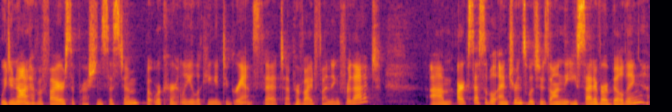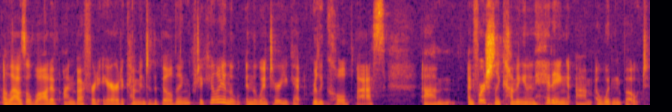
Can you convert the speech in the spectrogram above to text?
We do not have a fire suppression system, but we're currently looking into grants that uh, provide funding for that. Um, our accessible entrance, which is on the east side of our building, allows a lot of unbuffered air to come into the building, particularly in the, in the winter. You get really cold blasts um, unfortunately coming in and hitting um, a wooden boat,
